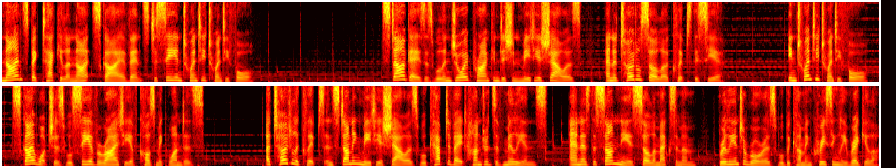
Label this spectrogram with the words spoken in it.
9 spectacular night sky events to see in 2024. Stargazers will enjoy prime condition meteor showers and a total solar eclipse this year. In 2024, sky watchers will see a variety of cosmic wonders. A total eclipse and stunning meteor showers will captivate hundreds of millions, and as the sun nears solar maximum, brilliant auroras will become increasingly regular.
